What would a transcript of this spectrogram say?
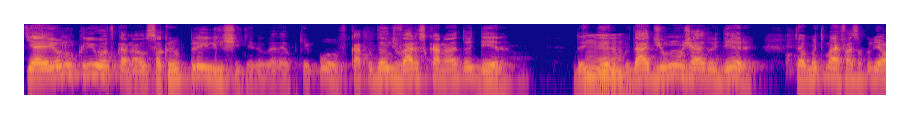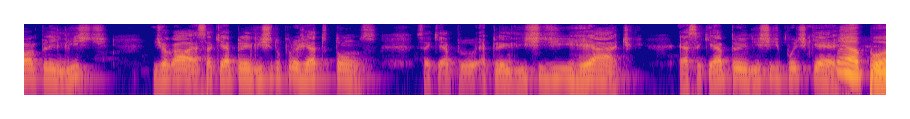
Que aí eu não crio outro canal, eu só crio playlist, entendeu, galera? Porque, pô, ficar cuidando de vários canais é doideira. Doideira. É. Cuidar de um já é doideira. Então é muito mais fácil eu criar uma playlist e jogar, ó, essa aqui é a playlist do projeto Tons. Essa aqui é a, pro- é a playlist de React. Essa aqui é a playlist de podcast. É, pô.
